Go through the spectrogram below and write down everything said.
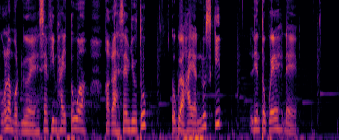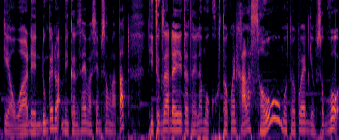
cũng là một người xem phim hay tua hoặc là xem youtube cũng kiểu hay ấn nút skip liên tục ấy để kiểu ờ, đến đúng cái đoạn mình cần xem và xem xong là tắt. Thì thực ra đây tớ thấy là một thói quen khá là xấu một thói quen kiểu sống vội.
